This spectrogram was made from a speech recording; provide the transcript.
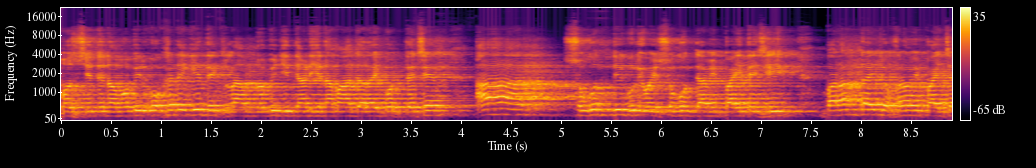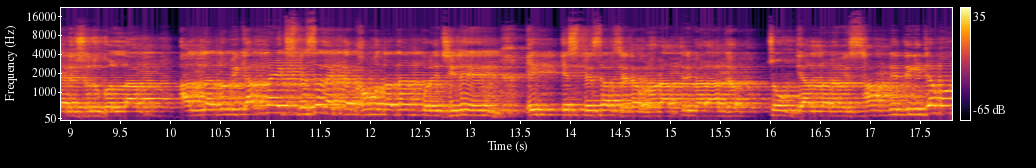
মসজিদে নববীর ওখানে গিয়ে দেখলাম, নবীজি দাঁড়িয়ে নামাজ আদায় করতেছেন। আর সুগন্ধিগুলি ওই সুগন্ধি আমি পাইতেছি। বারান্দায় যখন আমি পাইচারি শুরু করলাম, আল্লাহ নবীকে আল্লাহ স্পেশাল একটা ক্ষমতা দান করেছিলেন। এই স্পেশাল সেটা হলো রাত্রিবেলা চোখ দিয়ে আল্লাহ নবী সামনের দিকে যেমন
